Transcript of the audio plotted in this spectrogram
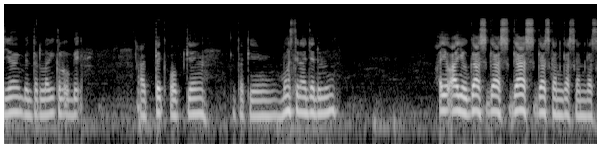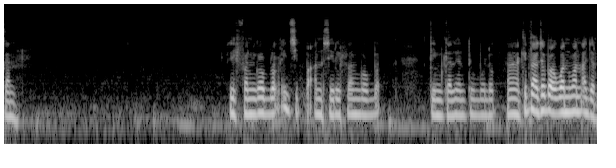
ya. Bentar lagi kalau B attack oke. Okay. kita ke monster aja dulu. Ayo ayo gas gas gas gas kan gas kan gas kan Rifan goblok. Ini si paan si Rifan goblok. Tim kalian tuh bodoh nah kita coba one one aja.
